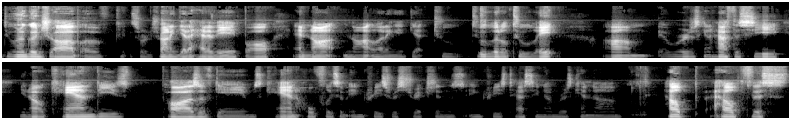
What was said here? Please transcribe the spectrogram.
doing a good job of sort of trying to get ahead of the eight ball and not not letting it get too too little too late. Um, we're just gonna have to see, you know, can these pause of games can hopefully some increased restrictions, increased testing numbers can um, help help this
